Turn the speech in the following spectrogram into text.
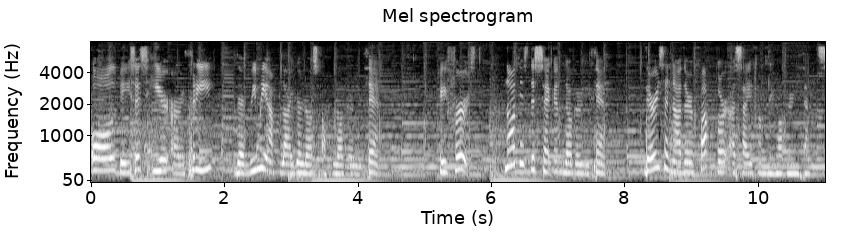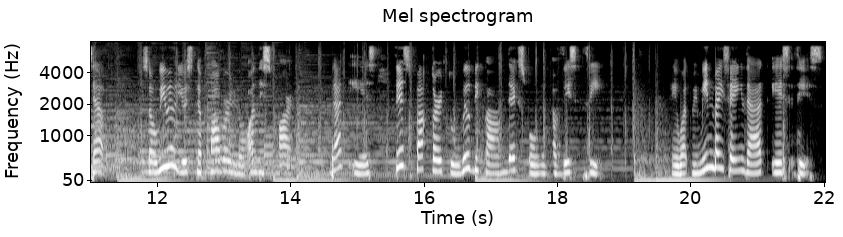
all bases here are 3, then we may apply the laws of logarithm. Okay, first, notice the second logarithm. There is another factor aside from the logarithm itself. So we will use the power law on this part. That is, this factor 2 will become the exponent of this 3. Okay, what we mean by saying that is this.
